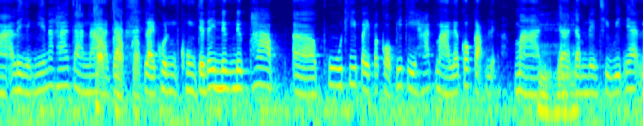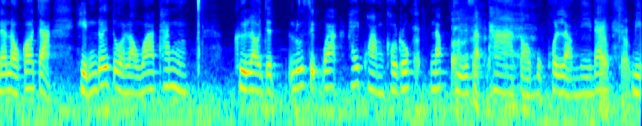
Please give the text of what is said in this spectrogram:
มาอะไรอย่างนี้นะคะอาจารย์นะครับอาจจะครับครับ หลายคนคงจะได้นึกนึกภาพเอ่อผู้ที่ไปประกอบพิธีฮัทมาแล้วก็กลับมาเอ่อดำเนินชีวิตเนี่ยแล้วเราก็จะเห็นด้วยตัวเราว่าท่าน คือเราจะรู้สึกว่าให้ความเคารพนับถือศรัทธาต่อบุคคลเหล่านี้ได้ครับครับมี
